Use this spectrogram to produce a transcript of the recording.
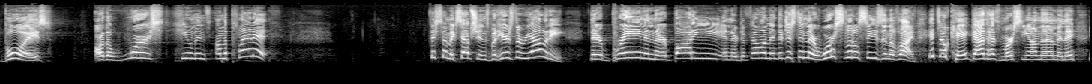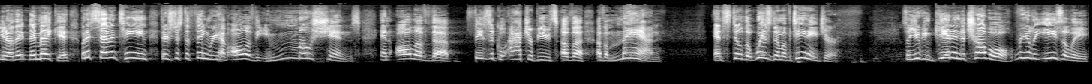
boys are the worst humans on the planet. There's some exceptions, but here's the reality their brain and their body and their development they're just in their worst little season of life. It's okay god has mercy on them and they you know they, they make it but at 17 there's just a thing where you have all of the emotions and all of the physical attributes of a, of a man and still the wisdom of a teenager. So you can get into trouble really easily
